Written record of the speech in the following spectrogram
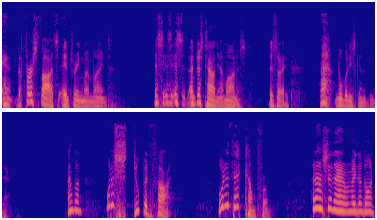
and the first thoughts entering my mind, it's, it's, it's, I'm just telling you, I'm honest. It's all right. Ah, nobody's going to be there. I'm going, what a stupid thought. Where did that come from? And I'm sitting there going,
